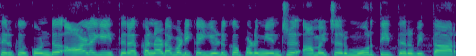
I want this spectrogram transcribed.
கவனத்திற்கு கொண்டு ஆலையை திறக்க நடவடிக்கை எடுக்கப்படும் என்று அமைச்சர் மூர்த்தி தெரிவித்தார்.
